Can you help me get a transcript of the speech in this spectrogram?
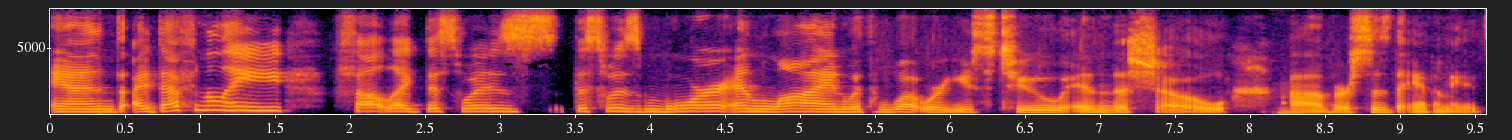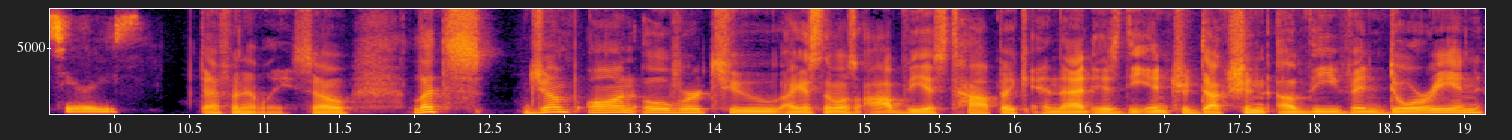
And I definitely felt like this was this was more in line with what we're used to in the show hmm. uh, versus the animated series. Definitely. So let's jump on over to I guess the most obvious topic, and that is the introduction of the Vendorian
